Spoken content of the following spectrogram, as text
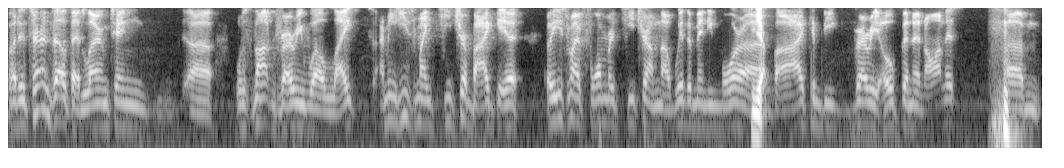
But it turns out that Leung Ting uh, was not very well liked. I mean, he's my teacher, but I, uh, he's my former teacher. I'm not with him anymore. Uh, Yeah. But I can be very open and honest. Um,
